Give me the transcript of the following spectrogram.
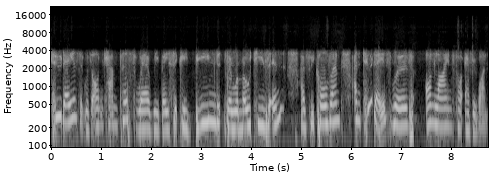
two days it was on campus where we basically beamed the remotees in, as we call them, and two days was online for everyone.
